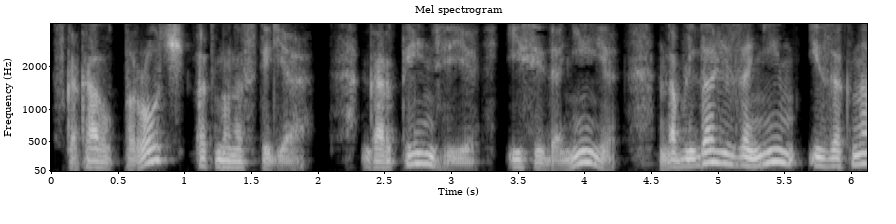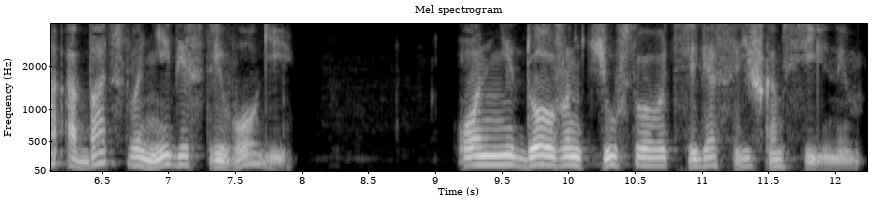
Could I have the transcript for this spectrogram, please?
скакал прочь от монастыря, Гортензия и Седония наблюдали за ним из окна аббатства не без тревоги. Он не должен чувствовать себя слишком сильным,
